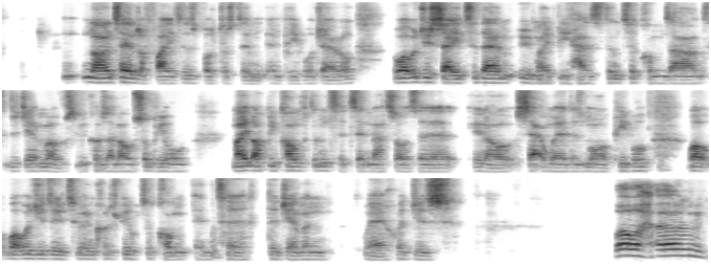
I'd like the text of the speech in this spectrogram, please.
not in terms of fighters, but just in, in people general? What would you say to them who might be hesitant to come down to the gym? Obviously, because I know some people might not be confident. It's in that sort of you know setting where there's more people. What what would you do to encourage people to come into the gym and work with you? Well, um,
